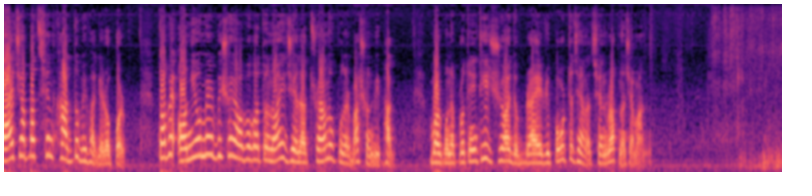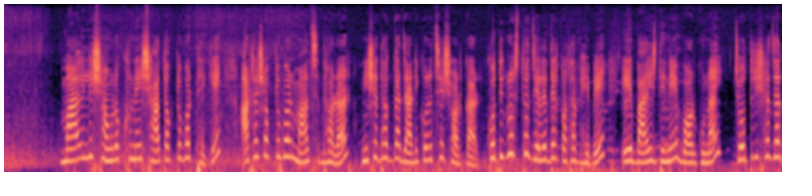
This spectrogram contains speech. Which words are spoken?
দায় চাপাচ্ছেন খাদ্য বিভাগের ওপর। তবে অনিয়মের বিষয়ে অবগত নয় জেলা ত্রাণ ও পুনর্বাসন বিভাগ। বরগুনা প্রতিনিধি জয়দেব রায়ের রিপোর্টে জানাচ্ছেন রত্না জামান। মা সংরক্ষণে সাত অক্টোবর থেকে আঠাশ অক্টোবর মাছ ধরার নিষেধাজ্ঞা জারি করেছে সরকার। ক্ষতিগ্রস্ত জেলেদের কথা ভেবে এ বাইশ দিনে বরগুনায় চৌত্রিশ হাজার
